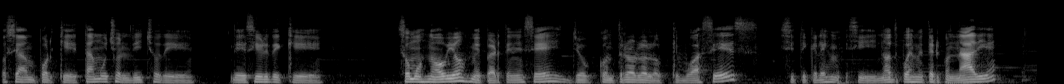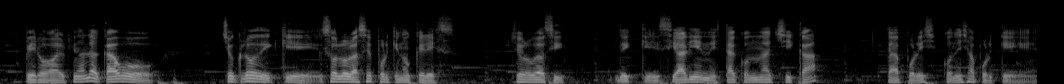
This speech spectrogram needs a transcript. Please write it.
O sea, porque está mucho el dicho de, de decir de que somos novios, me perteneces, yo controlo lo que vos haces, si te querés, si no te puedes meter con nadie, pero al final y al cabo yo creo de que solo lo haces porque no querés. Yo lo veo así, de que si alguien está con una chica, está por ella, con ella porque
